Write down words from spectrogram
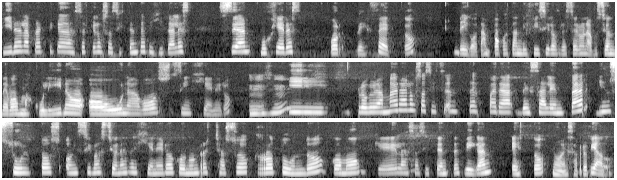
fin a la práctica de hacer que los asistentes digitales sean mujeres por defecto. Digo, tampoco es tan difícil ofrecer una opción de voz masculino o una voz sin género. Ujú. Y programar a los asistentes para desalentar insultos o insinuaciones de género con un rechazo rotundo, como que las asistentes digan esto no es apropiado.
